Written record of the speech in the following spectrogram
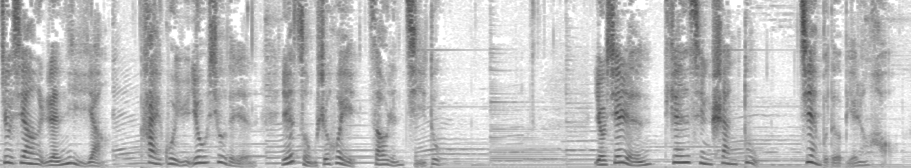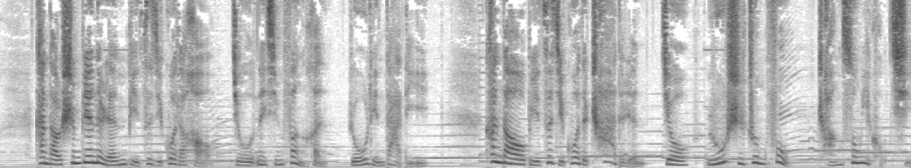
就像人一样，太过于优秀的人，也总是会遭人嫉妒。有些人天性善妒，见不得别人好。看到身边的人比自己过得好，就内心愤恨，如临大敌；看到比自己过得差的人，就如释重负，长松一口气。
